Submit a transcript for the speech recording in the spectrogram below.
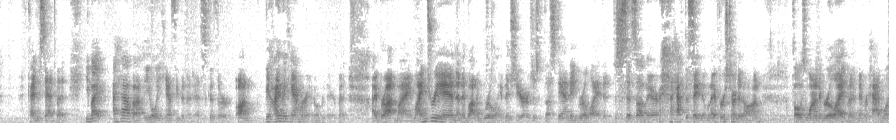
kind of sad but you might I have a you you can't see them in this because they're on behind the camera and over there but I brought my lime tree in and I bought a grow light this year, just a standing grow light that just sits on there. I have to say that when I first turned it on, I've always wanted a grow light, but I've never had one.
